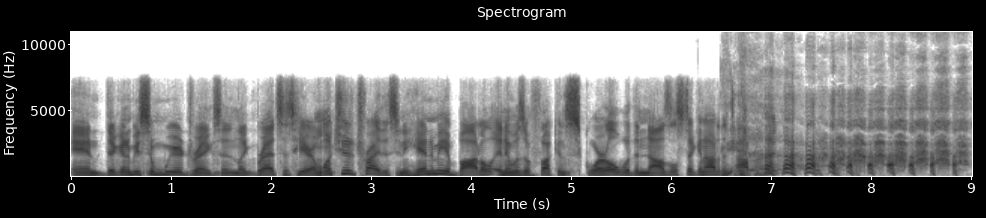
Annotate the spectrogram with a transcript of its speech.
And they're gonna be some weird drinks. And like Brad says, here, I want you to try this. And he handed me a bottle and it was a fucking squirrel with a nozzle sticking out of the top of it.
